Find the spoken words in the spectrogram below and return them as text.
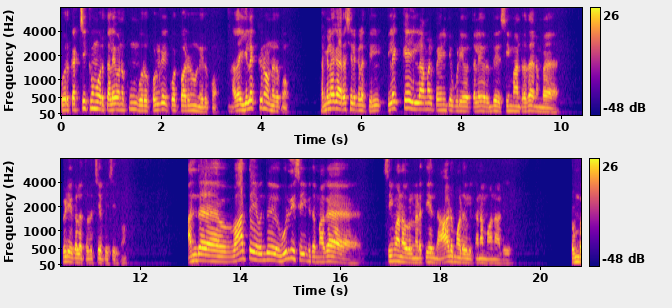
ஒரு கட்சிக்கும் ஒரு தலைவனுக்கும் ஒரு கொள்கை கோட்பாடுன்னு ஒன்று இருக்கும். அதான் இலக்குன்னு ஒன்று இருக்கும். தமிழக அரசியல் களத்தில் இலக்கே இல்லாமல் பயணிக்கக்கூடிய ஒரு தலைவர் வந்து சீமான்றதை நம்ம வீடியோக்களை தொடர்ச்சியாக பேசியிருக்கோம். அந்த வார்த்தையை வந்து உறுதி செய்யும் விதமாக சீமான் அவர்கள் நடத்திய இந்த ஆடு மாடுகளுக்கான மாநாடு ரொம்ப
